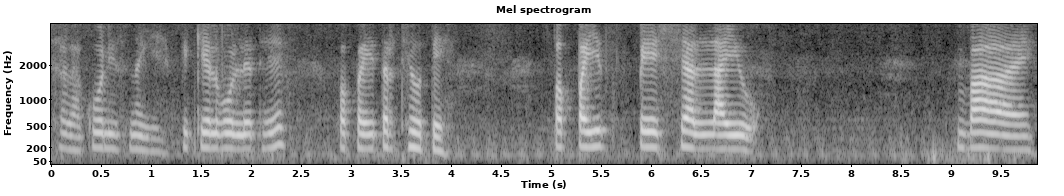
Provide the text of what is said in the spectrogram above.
चला कोणीच नाही आहे पिकेल बोललेत हे. पप्पाई तर ठेवते. Pappai special live Bye.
